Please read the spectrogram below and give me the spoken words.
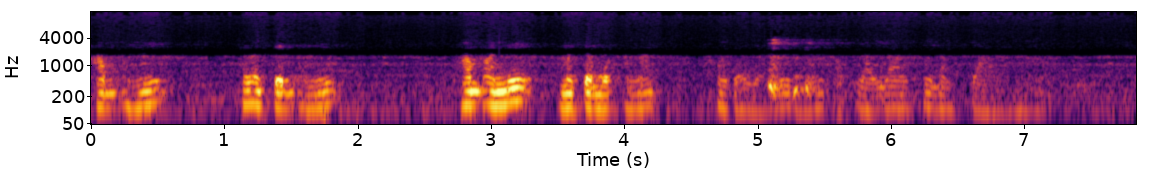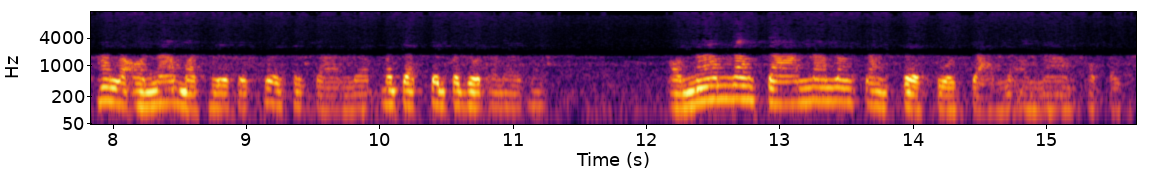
ทำอันนี้ ให้มันเป็นอันนี้ทำอันนี้มันจะหมดอันนั้นเข้าใจอย่างนี้เหมือนกับเราล้างเครื่องล้างจานถ้าเราเอาน้ำมาเทใส่เครื่องใส่จานแล้ว มันจะเป็นประโยชน์อะไรครับเอาน้ำล้างจานน้ำล้างจานเปิดตัวจานแล้วเอาน้ำเข้าไปเท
